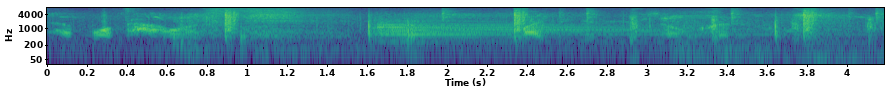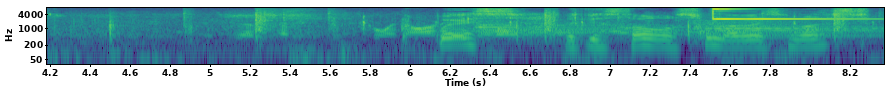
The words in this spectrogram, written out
You have more power than you like to give yourself credit for. If you have something that's going on in your Pues aquí estamos una vez más.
